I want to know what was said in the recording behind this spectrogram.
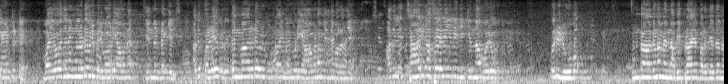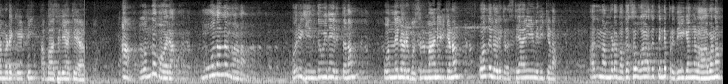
കേട്ടിട്ട് വയോജനങ്ങളുടെ ഒരു പരിപാടി ആവണം എന്നുണ്ടെങ്കിൽ അത് പഴയ വൃദ്ധന്മാരുടെ ഒരു കൂട്ടായ്മ കൂടി ആവണം എന്ന് പറഞ്ഞ് അതിൽ ചാരുകസേരയിൽ ഇരിക്കുന്ന ഒരു ഒരു രൂപം ഉണ്ടാകണം എന്ന അഭിപ്രായം പറഞ്ഞത് നമ്മുടെ കെ ടി അബ്ബാസിലിയാക്കയാണ്. ആ ഒന്ന് പോരാ. മൂന്നെണ്ണം വേണം. ഒരു ഹിന്ദുവിനെ ഇരുത്തണം ഒന്നിലൊരു മുസൽമാൻ ഇരിക്കണം ഒന്നിലൊരു ക്രിസ്ത്യാനിയും ഇരിക്കണം. അത് നമ്മുടെ മതസൗഹാർദ്ദത്തിന്റെ പ്രതീകങ്ങളാവണം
